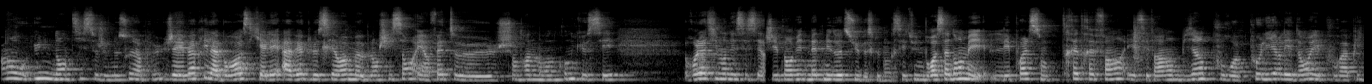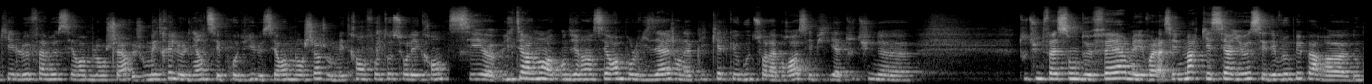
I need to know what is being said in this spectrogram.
un ou une dentiste, je ne me souviens plus. J'avais pas pris la brosse qui allait avec le sérum blanchissant, et en fait, euh, je suis en train de me rendre compte que c'est relativement nécessaire. J'ai pas envie de mettre mes doigts dessus parce que donc c'est une brosse à dents mais les poils sont très très fins et c'est vraiment bien pour polir les dents et pour appliquer le fameux sérum blancheur. Je vous mettrai le lien de ces produits, le sérum blancheur, je vous le mettrai en photo sur l'écran. C'est euh, littéralement on dirait un sérum pour le visage, on applique quelques gouttes sur la brosse et puis il y a toute une... Euh, toute une façon de faire, mais voilà, c'est une marque qui est sérieuse, c'est développé par euh, donc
